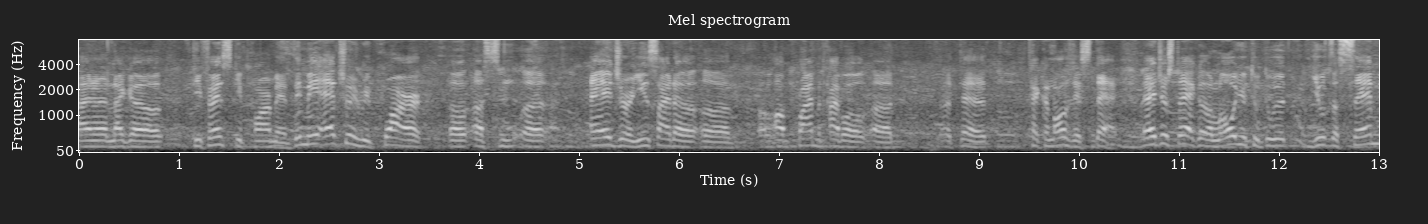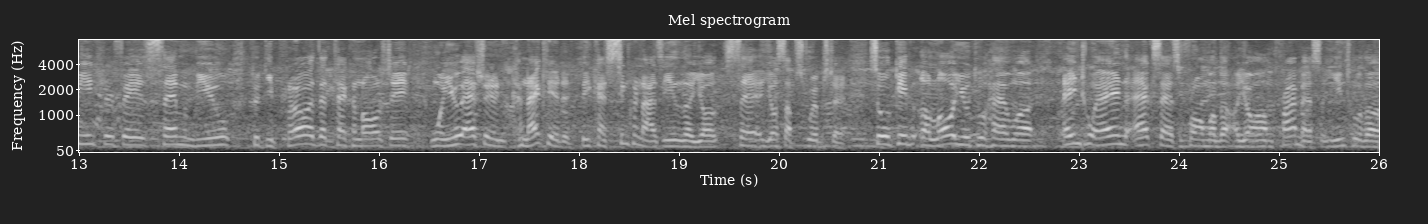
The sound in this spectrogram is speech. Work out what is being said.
and like a defense department, they may actually require a uh, Azure inside a, a, a prime type of uh, technology stack. Azure Stack allow you to do use the same interface, same view to deploy the technology. When you actually connect it, they can synchronize in the, your your subscription. So give allow you to have uh, end-to-end access from the, your on-premise into the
